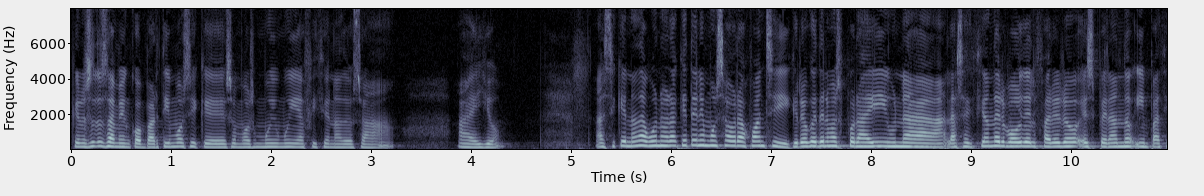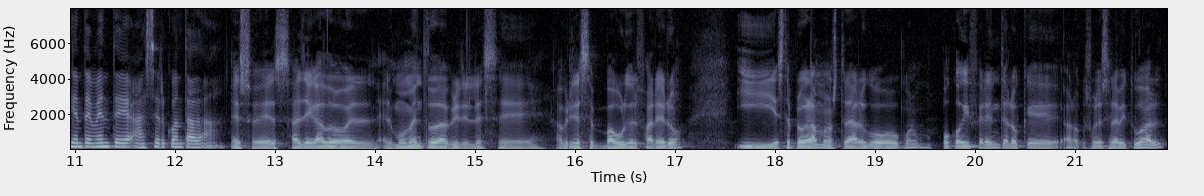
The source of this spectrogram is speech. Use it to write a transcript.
que, nosotros también compartimos y que somos muy, muy aficionados a, a ello. Así que nada, bueno, ahora que tenemos ahora, Juanchi, creo que tenemos por ahí una, la sección del baúl del farero esperando impacientemente a ser contada. Eso es, ha llegado el, el momento de abrir ese, abrir ese baúl del farero y este programa nos trae algo bueno, un poco diferente a lo que, a lo que suele ser habitual.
